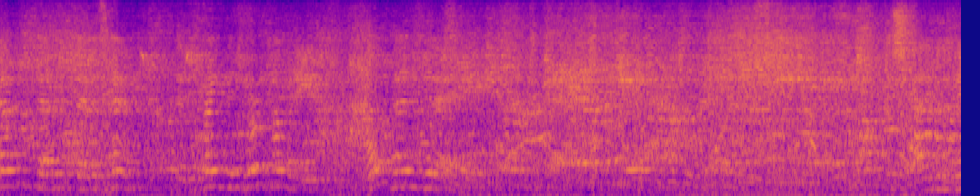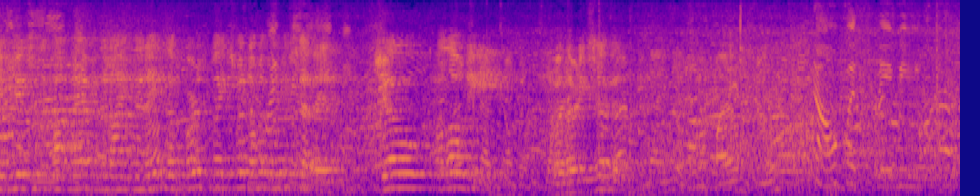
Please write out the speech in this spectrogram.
877-7777 to strengthen your company's bullpen today. Adding to the Patriots in the top half of the ninth inning, the first baseman, number 37, Joe Maloney, number 37. No, but maybe.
